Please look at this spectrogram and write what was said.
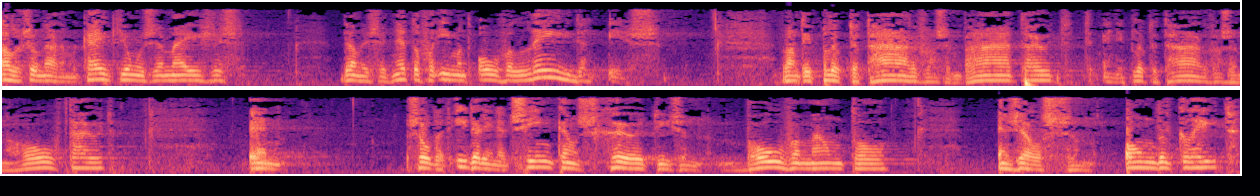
Als ik zo naar hem kijk, jongens en meisjes, dan is het net of er iemand overleden is. Want hij plukt het haar van zijn baard uit en hij plukt het haar van zijn hoofd uit. En zodat iedereen het zien kan, scheurt hij zijn bovenmantel en zelfs zijn onderkleed.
